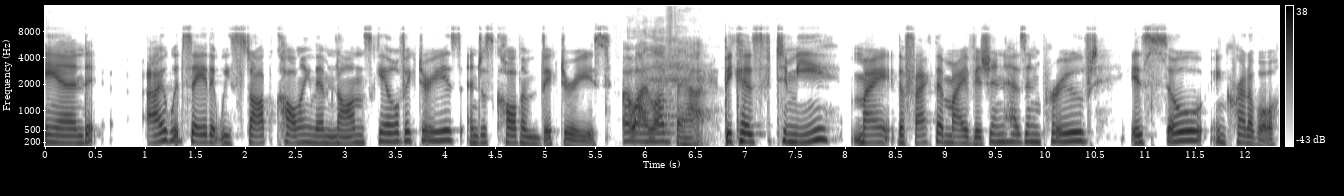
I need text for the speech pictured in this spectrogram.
And I would say that we stop calling them non scale victories and just call them victories. Oh, I love that. Because to me, my the fact that my vision has improved is so incredible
